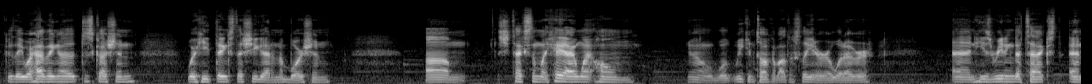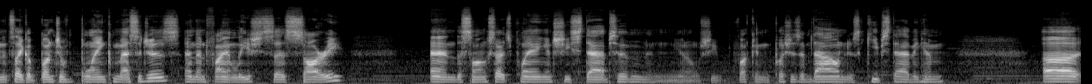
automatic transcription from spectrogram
because they were having a discussion where he thinks that she got an abortion. Um, she texts him like, "Hey, I went home. You know, well, we can talk about this later or whatever." And he's reading the text, and it's like a bunch of blank messages, and then finally she says sorry and the song starts playing and she stabs him and you know she fucking pushes him down just keeps stabbing him. Uh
